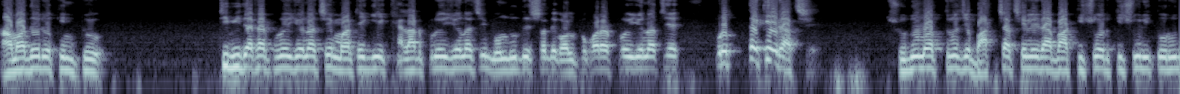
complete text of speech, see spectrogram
আমাদেরও কিন্তু টিভি দেখার প্রয়োজন আছে, মাঠে গিয়ে খেলার প্রয়োজন আছে, বন্ধুদের সাথে গল্প করার প্রয়োজন আছে, প্রত্যেকের আছে। শুধুমাত্র যে বাচ্চা ছেলেরা বা কিশোর, কিশোরী, তরুণ,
